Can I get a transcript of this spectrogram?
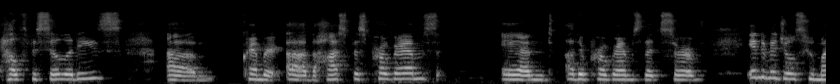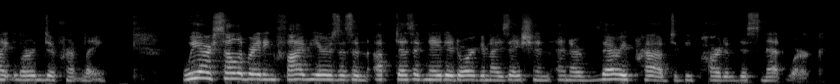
health facilities, um, Cranberry, uh, the hospice programs, and other programs that serve individuals who might learn differently. We are celebrating five years as an UP designated organization and are very proud to be part of this network.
